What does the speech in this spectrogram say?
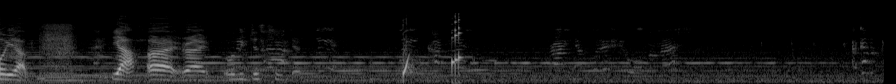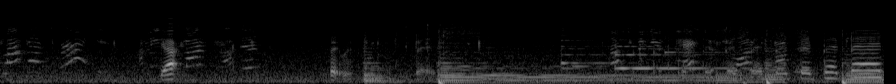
Oh, yeah. Yeah, alright, right. Let me just change it. Yeah. Wait, wait. Bed. Bed, bed, bed, bed.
